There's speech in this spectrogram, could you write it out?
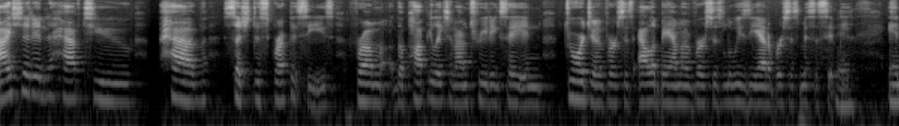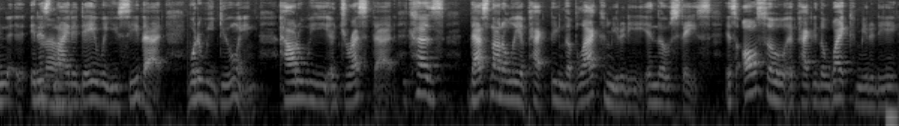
I shouldn't have to have such discrepancies from the population I'm treating, say, in Georgia versus Alabama versus Louisiana versus Mississippi. And it is No. night and day when you see that. What are we doing? How do we address that? Because that's not only impacting the black community in those states, it's also impacting the white community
